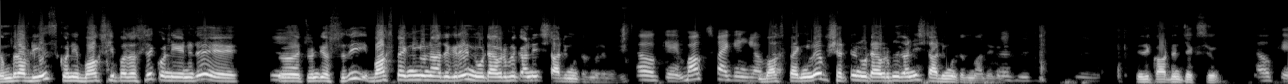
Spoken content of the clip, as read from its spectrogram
నంబర్ ఆఫ్ డిఎస్ కొన్ని బాక్స్కి పది వస్తాయి కొన్ని ఏంటంటే ట్వంటీ వస్తుంది. బాక్స్ ప్యాకింగ్లో నా దగ్గర నూట యాభై రూపాయలు కానీ స్టార్టింగ్ ఉంటుంది మేడం ఇది. ఓకే బాక్స్ ప్యాకింగ్లో. బాక్స్ ప్యాకింగ్లో షర్ట్ నూట యాభై రూపాయలు కానీ స్టార్టింగ్ ఉంటుంది మా దగ్గర. ఉహు, ఉమ్, ఇది cotton checks okay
